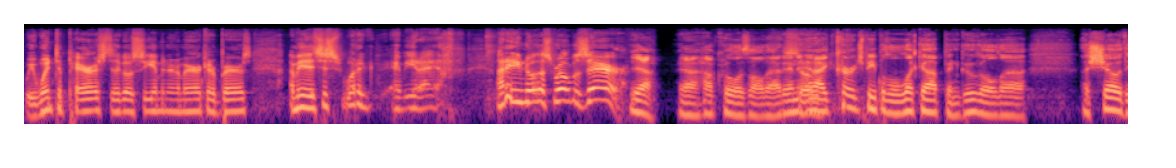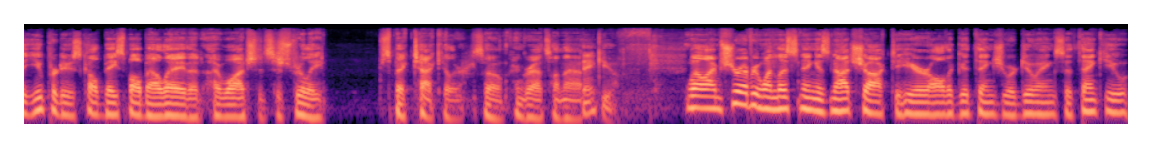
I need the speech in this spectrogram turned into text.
We went to Paris to go see him in an American of Paris. I mean, it's just what a, I mean, I, I didn't even know this road was there. Yeah. Yeah. How cool is all that? And, so, and I encourage people to look up and Google uh, a show that you produced called Baseball Ballet that I watched. It's just really spectacular. So congrats on that. Thank you. Well, I'm sure everyone listening is not shocked to hear all the good things you are doing. So thank you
